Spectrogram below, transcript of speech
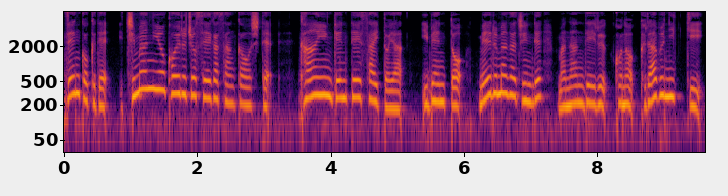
全国で1万人を超える女性が参加をして、会員限定サイトやイベント、メールマガジンで学んでいるこのクラブ日記、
